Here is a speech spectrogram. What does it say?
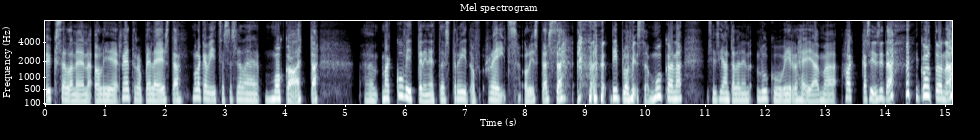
yksi sellainen oli retropeleistä. Mulla kävi itse asiassa sellainen moka, että Mä kuvittelin, että Street of Rage olisi tässä diplomissa mukana. Siis ihan tällainen lukuvirhe ja mä hakkasin sitä kotona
